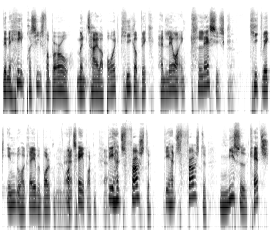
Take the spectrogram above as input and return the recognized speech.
Den er helt præcis for Burrow, men Tyler Boyd kigger væk. Han laver en klassisk kig væk, inden du har grebet bolden, ja. og taber den. Ja. Det er hans første det er hans første missede catch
